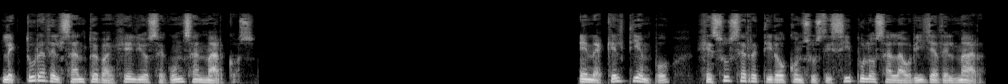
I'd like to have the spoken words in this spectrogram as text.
Lectura del Santo Evangelio según San Marcos. En aquel tiempo, Jesús se retiró con sus discípulos a la orilla del mar,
